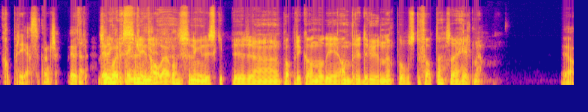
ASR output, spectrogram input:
caprese, kanskje. Jeg vet ikke. Ja, jeg bare tenker lenge, Italia. Da. Så lenge du skipper paprikaen og de andre druene på ostefatet, så er jeg helt med. Ja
